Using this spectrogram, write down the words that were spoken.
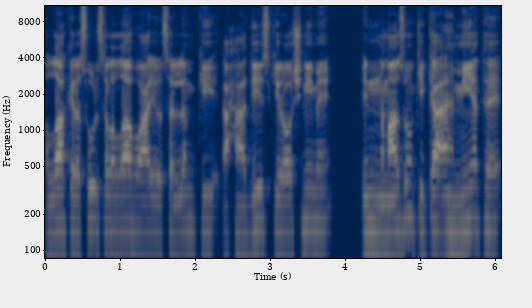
اللہ کے رسول صلی اللہ علیہ وسلم کی احادیث کی روشنی میں ان نمازوں کی کیا اہمیت ہے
